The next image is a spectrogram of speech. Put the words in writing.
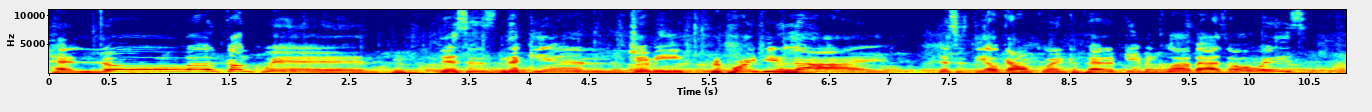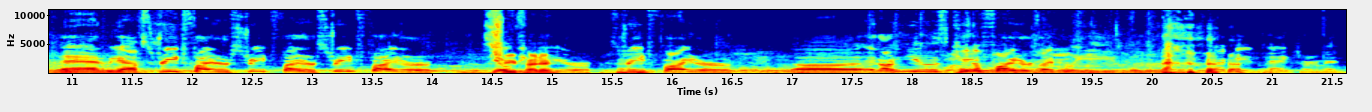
Hello, Algonquin! this is Nikki and Jimmy reporting to you live. This is the Algonquin Competitive Gaming Club, as always, and we have Street Fighter, Street Fighter, Street Fighter, Street Guilty Fighter? Gear, Street Fighter, uh, an unused King of Fighters, I believe. Tekken Tag Tournament.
